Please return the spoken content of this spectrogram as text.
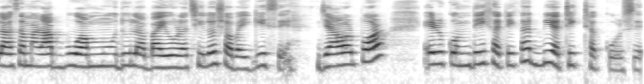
প্লাস আমার আব্বু আম্মু দুলাবাই ওরা ছিল সবাই গেছে। যাওয়ার পর এরকম দেখা টেকা বিয়া ঠিকঠাক করছে।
